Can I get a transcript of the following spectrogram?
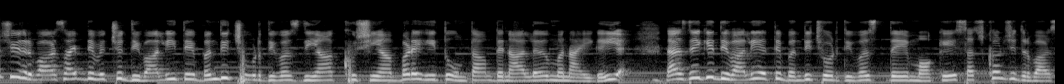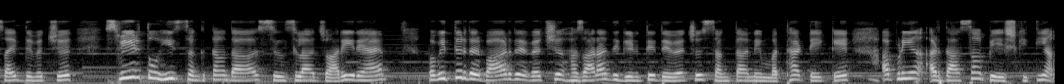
ਸ੍ਰੀ ਦਰਬਾਰ ਸਾਹਿਬ ਦੇ ਵਿੱਚ ਦੀਵਾਲੀ ਤੇ ਬੰਦੀ ਛੋੜ ਦਿਵਸ ਦੀਆਂ ਖੁਸ਼ੀਆਂ ਬੜੇ ਹੀ ਧੂਮਧਾਮ ਦੇ ਨਾਲ ਮਨਾਈ ਗਈ ਹੈ। ਦੱਸਦੇ ਕਿ ਦੀਵਾਲੀ ਅਤੇ ਬੰਦੀ ਛੋੜ ਦਿਵਸ ਦੇ ਮੌਕੇ ਸੱਚਖੰਡ ਸ੍ਰੀ ਦਰਬਾਰ ਸਾਹਿਬ ਦੇ ਵਿੱਚ ਸਵੇਰ ਤੋਂ ਹੀ ਸੰਗਤਾਂ ਦਾ ਸਿਲਸਿਲਾ ਜਾਰੀ ਰਿਹਾ ਹੈ। ਪਵਿੱਤਰ ਦਰਬਾਰ ਦੇ ਵਿੱਚ ਹਜ਼ਾਰਾਂ ਦੀ ਗਿਣਤੀ ਦੇ ਵਿੱਚ ਸੰਗਤਾਂ ਨੇ ਮੱਥਾ ਟੇਕ ਕੇ ਆਪਣੀਆਂ ਅਰਦਾਸਾਂ ਪੇਸ਼ ਕੀਤੀਆਂ।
